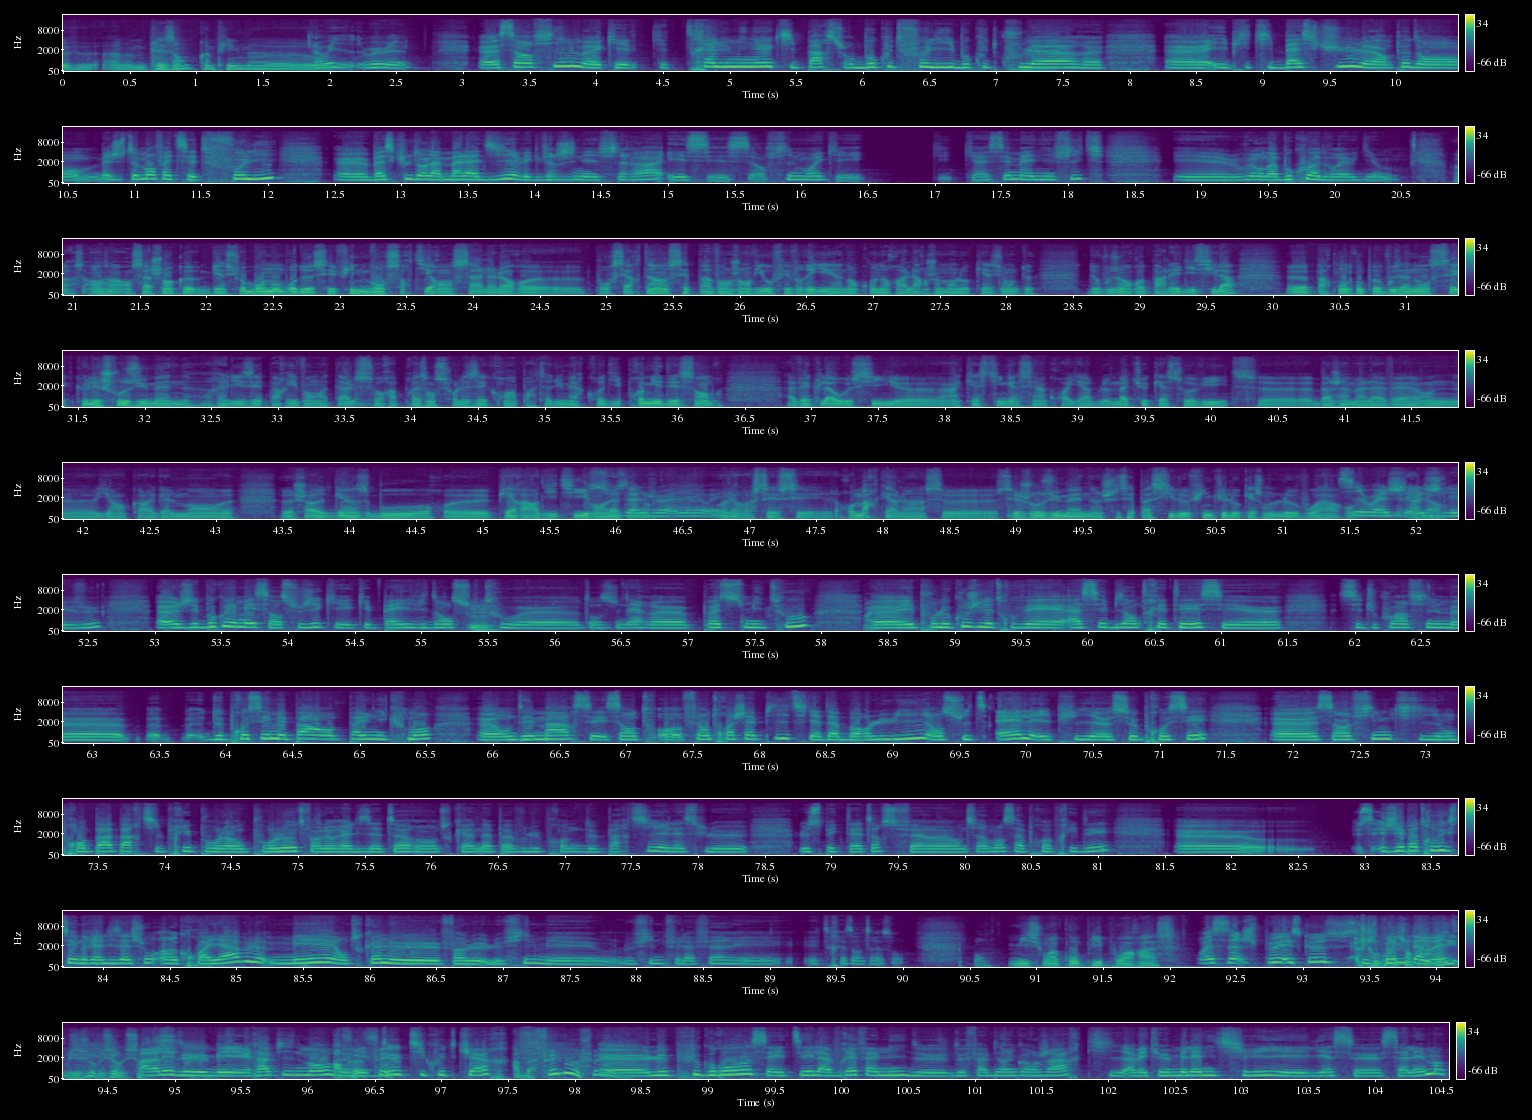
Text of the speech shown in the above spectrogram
plaisant comme film. Ah oui, oui, oui. Euh, c'est un film qui est, très lumineux, qui part sur beaucoup de folie, beaucoup de couleurs, euh, euh, et puis qui bascule un peu dans, bah, justement en fait cette folie bascule dans la maladie avec Virginie Efira, et c'est un film qui, est assez magnifique. Et oui, on a beaucoup adoré avec Guillaume. en, sachant que, bien sûr, bon nombre de ces films vont sortir en salle. Alors, euh, pour certains, c'est pas avant janvier ou février, hein, donc on aura largement l'occasion de, de, vous en reparler d'ici là. Euh, par contre, on peut vous annoncer que Les Choses Humaines, réalisé par Yvan Attal, sera présent sur les écrans à partir du mercredi 1er décembre, avec là aussi euh, un casting assez incroyable. Mathieu Kassovitz, Benjamin Laverne, il y a encore également Charlotte Gainsbourg, Pierre Arditi, Suzanne Joannet, c'est remarquable, hein, ce, c'est Jose humaines. Je ne sais pas si le film, tu as eu l'occasion de le voir. Si, ouais, je l'ai vu. j'ai beaucoup aimé. C'est un sujet qui est, pas évident, surtout mm. dans une ère post-MeToo. et pour le coup, je l'ai trouvé assez bien traité. C'est c'est du coup un film euh, de procès, mais pas, pas uniquement. Euh, on démarre, c'est fait en trois chapitres. Il y a d'abord lui, ensuite elle, et puis euh, ce procès. c'est un film qui on prend pas parti pris pour l'un ou pour l'autre. Enfin, le réalisateur, en tout cas, n'a pas voulu prendre de parti et laisse le, le spectateur se faire entièrement sa propre idée. J'ai pas trouvé que c'était une réalisation incroyable, mais en tout cas, le, enfin, le, film, est, le film fait l'affaire et est très intéressant. Bon, mission accomplie pour Arras. Ouais, c'est ça. Je peux, est-ce que si je, peux me permettre parler de, mais rapidement, de ah, mes deux petits coups de cœur. Ah bah fais-le, fais-le. Euh, le plus gros, ça a été La vraie famille de, de Fabien Gorjard, qui, avec euh, Mélanie Thierry et Elias euh, Salem,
